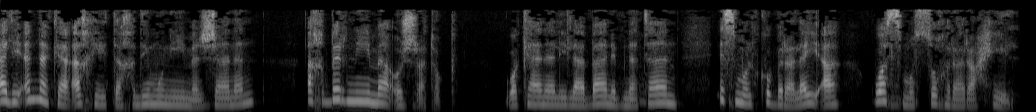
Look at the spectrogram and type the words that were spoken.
ألأنك أخي تخدمني مجانا؟ أخبرني ما أجرتك. وكان للابان ابنتان اسم الكبرى ليئة واسم الصغرى رحيل.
